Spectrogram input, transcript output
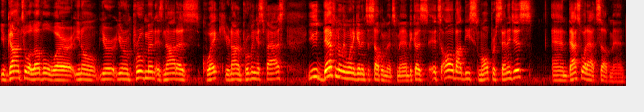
you've gotten to a level where you know your your improvement is not as quick you're not improving as fast you definitely want to get into supplements man because it's all about these small percentages and that's what adds up man.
